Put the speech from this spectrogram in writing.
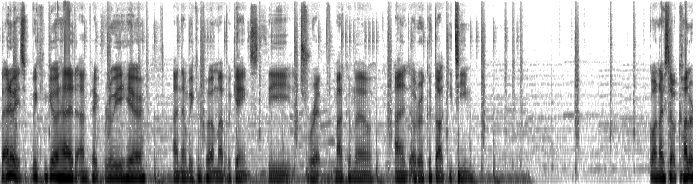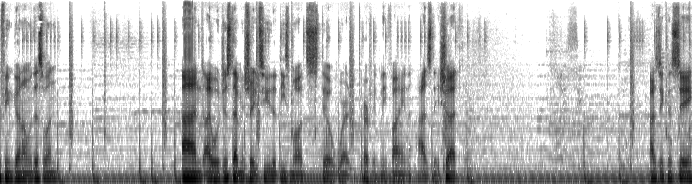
But anyways, we can go ahead and pick Rui here and then we can put him up against the Drip, Makomo, and Urokodaki team. Got a nice little color theme going on with this one. And I will just demonstrate to you that these mods still work perfectly fine as they should. As you can see,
